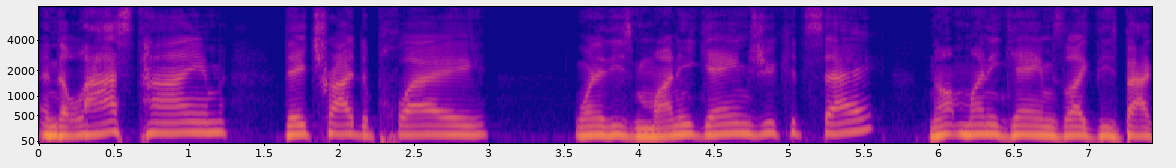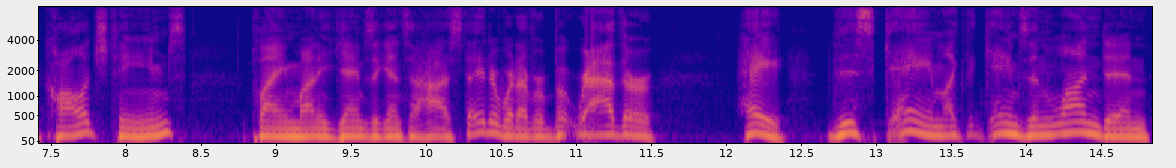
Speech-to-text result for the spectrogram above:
And the last time they tried to play one of these money games, you could say, not money games like these bad college teams playing money games against Ohio State or whatever, but rather, hey, this game, like the games in London,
